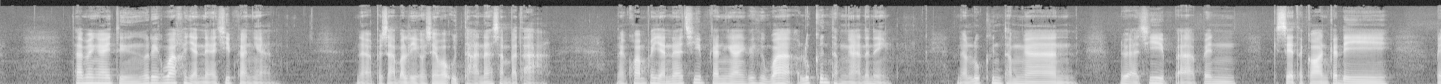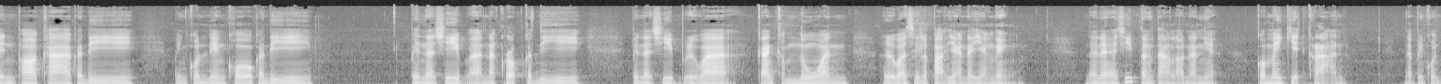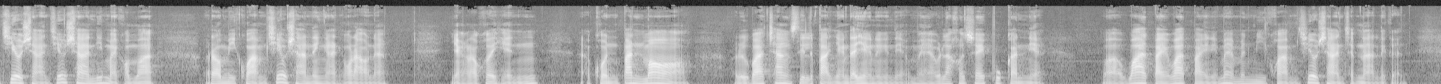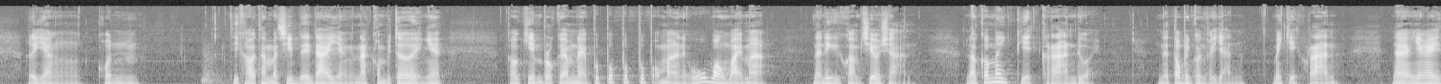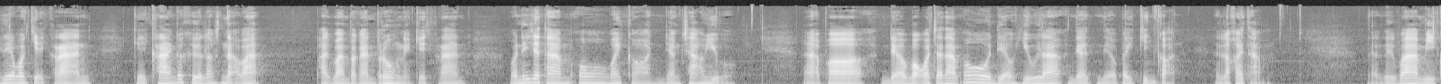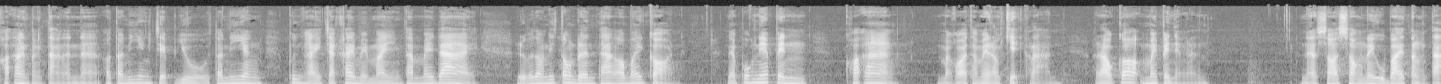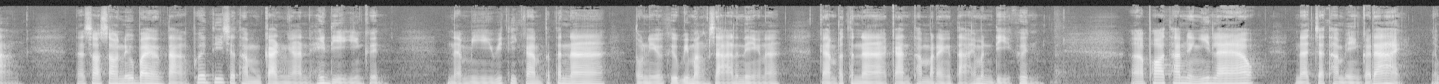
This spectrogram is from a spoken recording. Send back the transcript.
ถ้าเป็นไงถึงเรียกว่าขยันในอาชีพการงานนะภาษาบาลีเขาใช้ว่าอุทานะสัมปทานะความขยันในอาชีพการงานก็คือว่าลุกขึ้นทำงานนั่นเองนะลุกขึ้นทำงาน ด้วยอาชีพเป็นเกษตรกรก็ดี เป็นพ่อค้าก็ดี เป็นคนเลี้ยงโคก็ดี เป็นอาชีพนักรบก็ดี เป็นอาชีพหรือว่าการคำนวณ หรือว่าศิลปะอย่างใดอย่างหนึ่ง ในอาชีพต่างๆ เหล่านั้นเนี่ยก็ไม่เกียจคร้านนะเป็นคนเชี่ยวชาญ เชี่ยวชาญนี่หมายความว่า เรามีความเชี่ยวชาญในงานของเรานะ อย่างเราเคยเห็นคนปั้นหม้อหรือว่าช่างศิลปะอย่างใดอย่างหนึ่งเนี่ยแม้เวลาเขาใช้ผู้กันเนี่ยวาดไปวาดไปเนี่ยแม่มันมีความเชี่ยวชาญชำนาญเหลือเกิน รืออย่างคนที่เขาทำอาชีพใด ๆ อย่างนักคอมพิวเตอร์อย่างเงี้ยเขาเขียนโปรแกรมอะไรปุ๊บปุ๊บปุ๊บปุ๊บออกมาเนี่ยโอ้ว่องไวมากนั่นนี่คือความเชี่ยวชาญ แล้วก็ไม่เกียจคร้านด้วยเนี่ยต้องเป็นคนขยัน ไม่เกียจคร้านนะยังไงเรียกว่าเกียจคร้าน เกียจคร้านก็คือลักษณะว่าผัดวันประกันพรุ่งเนี่ยเกียจคร้าน วันนี้จะทำโอ้ไว้ก่อนยังเช้าอยู่อ่าพอเดี๋ยวบอกว่าจะทำโอ้เดี๋ยวหิวแล้ว เดี๋ยวเดี๋ยวไปกินก่อนแล้วค่อยทำนะ หรือว่ามีข้ออ้างต่างๆนั้นนะเอาตอนนี้ยังเจ็บอยู่ ตอนนี้ยังเพิ่งหายจากไข้ใหม่ ๆ ยังทำไม่ได้ หรือว่าตอนนี้ต้องเดินทางเอาไว้ก่อนเนี่ยพวกนี้เป็นข้ออ้าง หมายความว่าทำให้เราเกียจคร้าน เราก็ไม่เป็นอย่างนั้นนะสอดส่องในอุบายต่างๆนะสอดส่องในอุบายต่างๆ เพื่อที่จะทำการงานให้ดียิ่งขึ้นนะมีวิธีการพัฒนาตรงนี้ก็คือวิมังสานั่นเองนะ การพัฒนาการทำอะไรต่างๆให้มันดีขึ้นอพอทำอย่างนี้แล้วนะจะทำเองก็ได้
